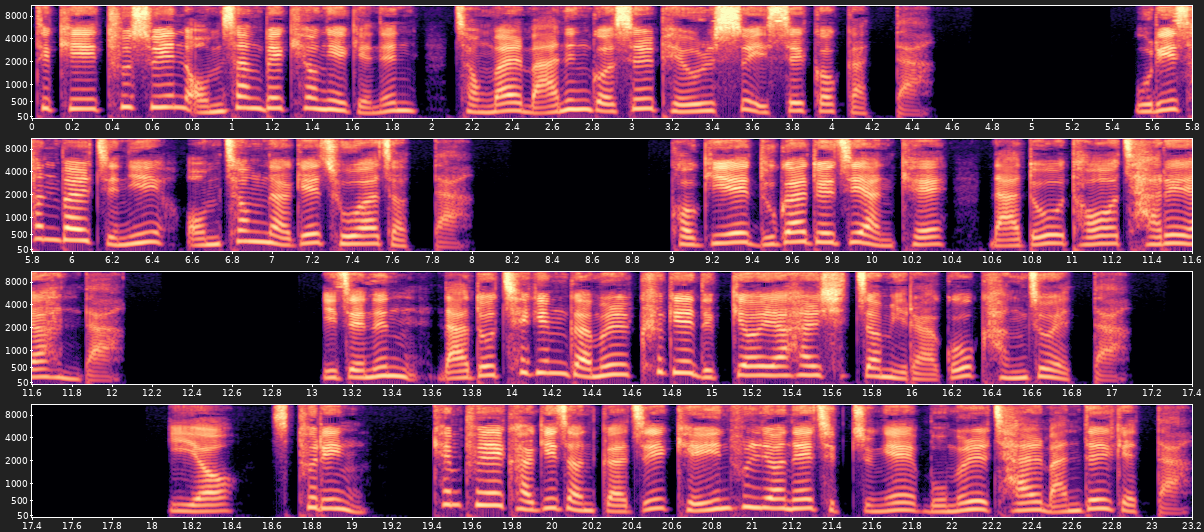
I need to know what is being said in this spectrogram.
특히 투수인 엄상백 형에게는 정말 많은 것을 배울 수 있을 것 같다. 우리 선발진이 엄청나게 좋아졌다. 거기에 누가 되지 않게 나도 더 잘해야 한다. 이제는 나도 책임감을 크게 느껴야 할 시점이라고 강조했다. 이어 스프링 캠프에 가기 전까지 개인 훈련에 집중해 몸을 잘 만들겠다.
